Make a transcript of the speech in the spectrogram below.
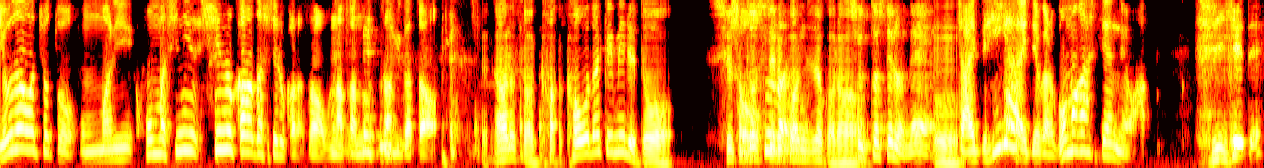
ヨダはちょっとほんまに、ほんま死に、死ぬ体してるからさ、お腹の膨らみ方。あのさ、か、顔だけ見ると、シュッとしてる感じだから。シュッとしてるよね。うんじ。ゃああいつヒゲ生えてるからごまかしてんのよ。ヒゲで？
